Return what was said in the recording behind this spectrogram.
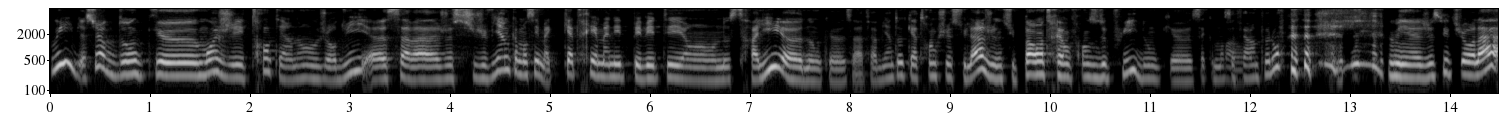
Oui, bien sûr. Donc, euh, moi, j'ai 31 ans aujourd'hui. Euh, ça va, je, je viens de commencer ma quatrième année de PVT en Australie. Euh, donc, ça va faire bientôt quatre ans que je suis là. Je ne suis pas rentrée en France depuis, donc ça commence à faire un peu long. Mais je suis toujours là.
